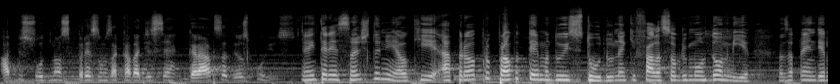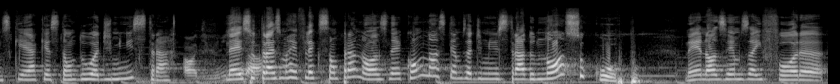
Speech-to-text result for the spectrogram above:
absurdo. Nós precisamos a cada dia ser gratos a Deus por isso. É interessante, Daniel, que a próprio, o próprio tema do estudo, né, que fala sobre mordomia, nós aprendemos que é a questão do administrar. administrar. Né, isso traz uma reflexão para nós, né? Como nós temos administrado o nosso corpo, né? Nós vemos aí fora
